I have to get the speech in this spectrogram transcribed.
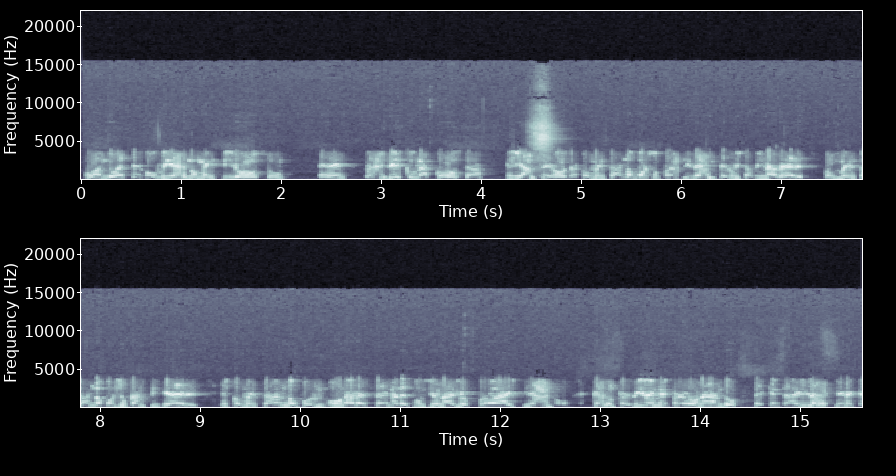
cuando este gobierno mentiroso ¿eh? predica una cosa y hace otra, comenzando por su presidente Luis Abinader, comenzando por su canciller y comenzando por una decena de funcionarios pro haitianos que lo que viven es pregonando de que esta isla se tiene que,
